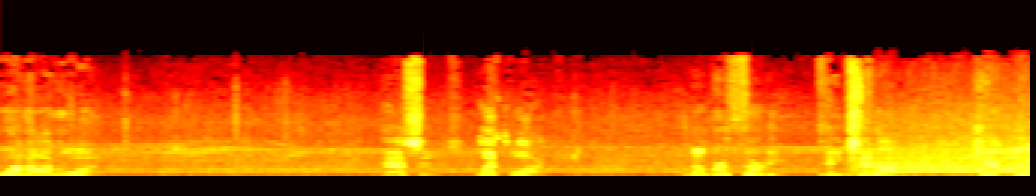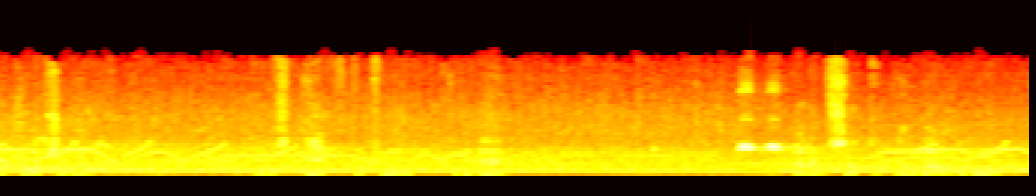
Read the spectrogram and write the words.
One on one. Passes. Left block. Number 30 takes it up. Gently drops it in. He's 8 for 12 for the game. They're getting set to inbound the ball.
